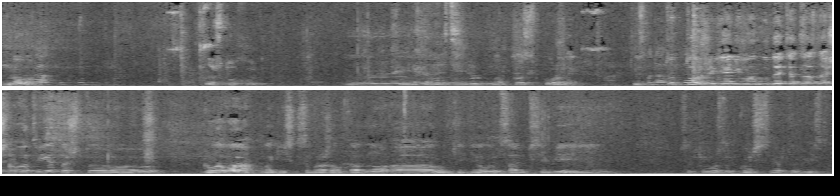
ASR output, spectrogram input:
Но Как уходит? Ну что уходит? Вопрос спорный. То есть Куда? тут Куда? тоже я не могу дать однозначного ответа, что голова логически соображалка одно, а руки делают сами по себе и все-таки может это кончиться смертоубийством.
